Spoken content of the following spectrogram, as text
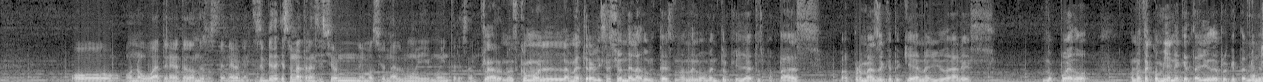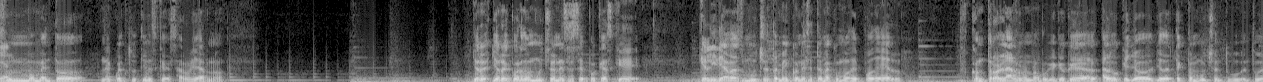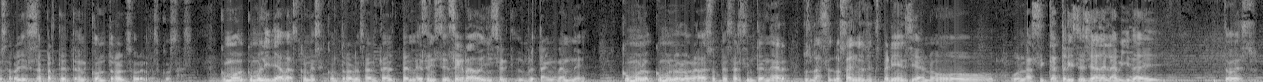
o, o no voy a tener de dónde sostenerme. Entonces empieza- es una transición emocional muy, muy interesante. Claro, no es como la materialización de la adultez, ¿no? En el momento que ya tus papás, por más de que te quieran ayudar, es no puedo, o no te conviene que te ayude porque también, es un momento en el cual tú tienes que desarrollar, ¿no? Yo, yo recuerdo mucho en esas épocas que, que lidiabas mucho también con ese tema como de poder controlarlo, ¿no? Porque creo que al- algo que yo, yo detecto mucho en tu, en tu desarrollo es esa parte de tener control sobre las cosas. ¿Cómo, cómo lidiabas con ese control? O sea, el- ese, ese grado de incertidumbre tan grande, ¿cómo lo, cómo lo lograbas sopesar sin tener pues, los años de experiencia, ¿no? O, las cicatrices ya de la vida y, todo eso.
